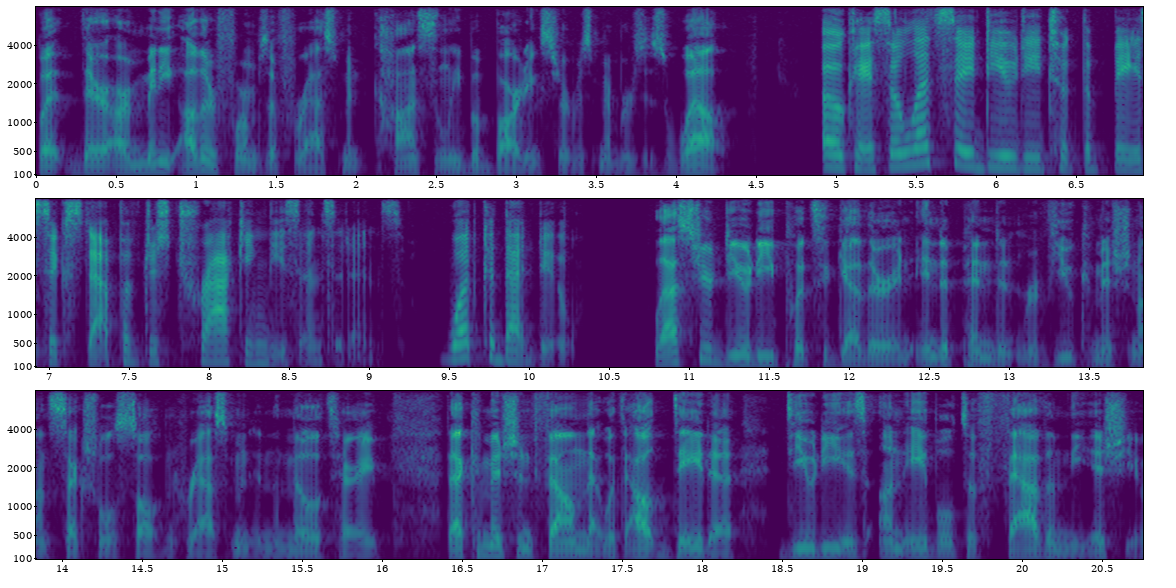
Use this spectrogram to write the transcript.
but there are many other forms of harassment constantly bombarding service members as well. Okay, so let's say DoD took the basic step of just tracking these incidents. What could that do? Last year, DoD put together an independent review commission on sexual assault and harassment in the military. That commission found that without data, DoD is unable to fathom the issue.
